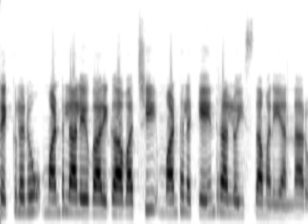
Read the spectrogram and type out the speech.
చెక్కులను మండలాల వారీగా వచ్చి మండల కేంద్రాల్లో ఇస్తామని అన్నారు.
